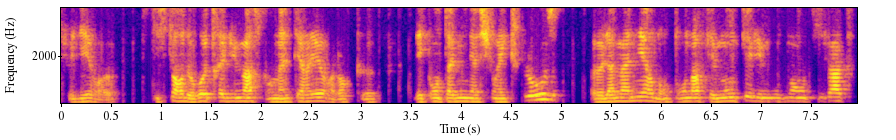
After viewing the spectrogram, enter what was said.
Je veux dire, euh, cette histoire de retrait du masque en intérieur alors que les contaminations explosent, euh, la manière dont on a fait monter les mouvements anti-vax,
